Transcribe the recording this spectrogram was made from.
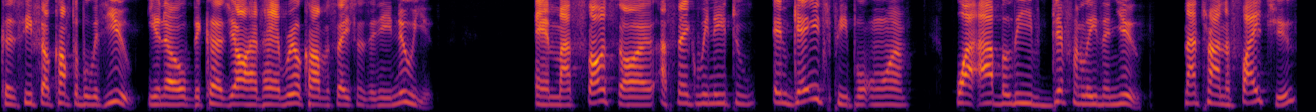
because he felt comfortable with you, you know, because y'all have had real conversations and he knew you. And my thoughts are I think we need to engage people on why I believe differently than you. Not trying to fight you.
